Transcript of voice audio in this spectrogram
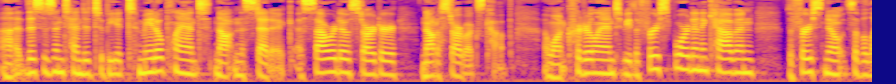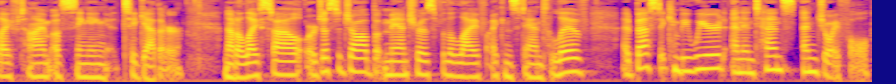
Uh, this is intended to be a tomato plant, not an aesthetic, a sourdough starter, not a Starbucks cup. I want Critterland to be the first board in a cabin, the first notes of a lifetime of singing together. Not a lifestyle or just a job, but mantras for the life I can stand to live. At best, it can be weird and intense and joyful.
